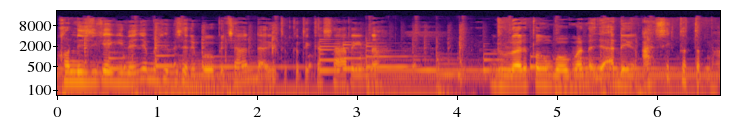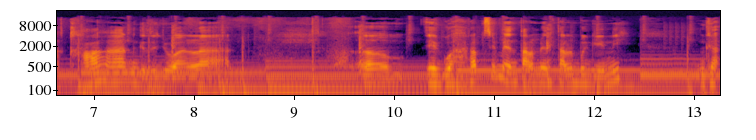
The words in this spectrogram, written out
kondisi kayak gini aja masih bisa dibawa bercanda gitu. Ketika Sarinah dulu ada pengeboman aja ada yang asik tetap makan gitu jualan. Um, ya gue harap sih mental mental begini nggak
